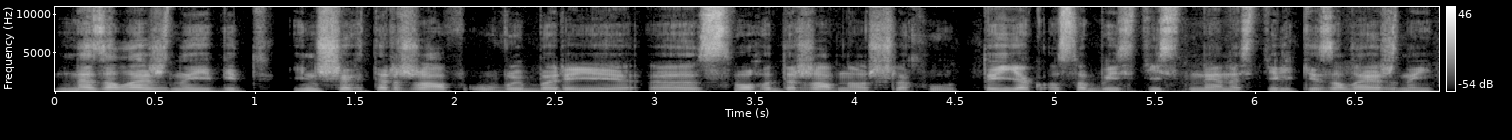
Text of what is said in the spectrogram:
незалежний від інших держав у виборі е, свого державного шляху. Ти як особистість не настільки залежний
